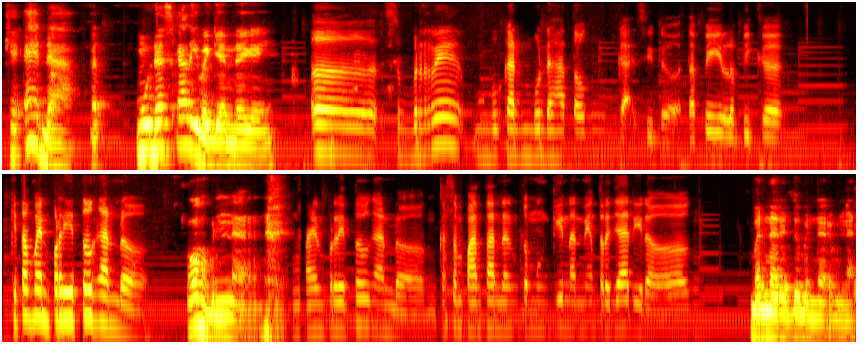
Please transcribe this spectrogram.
kayak eh dapet. Mudah sekali bagi anda kayaknya. eh sebenarnya bukan mudah atau enggak sih do. Tapi lebih ke kita main perhitungan do. Oh benar, main perhitungan dong. Kesempatan dan kemungkinan yang terjadi dong. Benar itu benar benar.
